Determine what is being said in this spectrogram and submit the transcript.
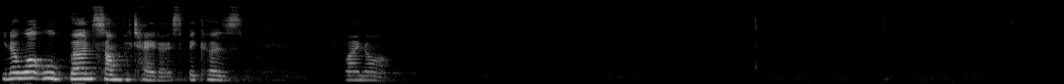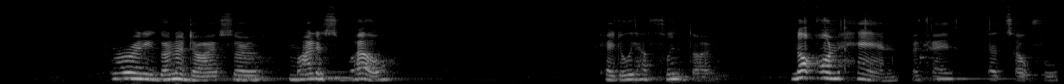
You know what? We'll burn some potatoes because why not? We're already gonna die, so might as well. Okay, do we have flint though? Not on hand. Okay, that's helpful.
